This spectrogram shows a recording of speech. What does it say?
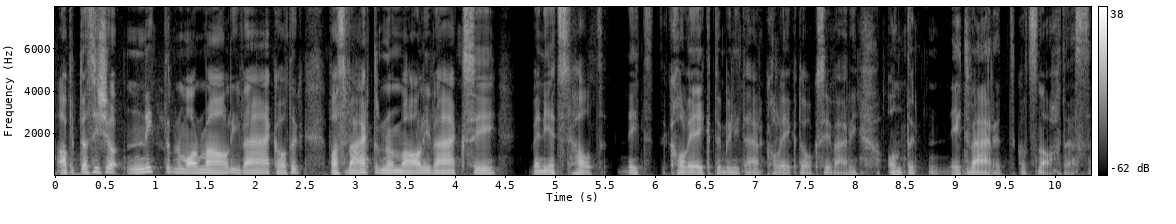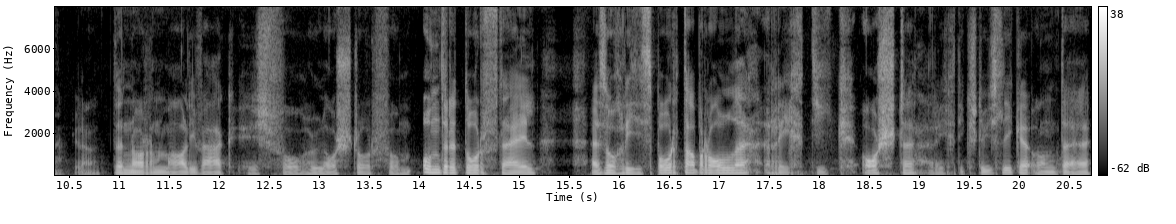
Aber das ist ja nicht der normale Weg, oder? Was wäre der normale Weg gewesen, wenn jetzt halt nicht der Kollege, der Militärkollege da gewesen wäre und nicht wäre, zu Nachtessen. Genau. Der normale Weg ist von Lostorf, vom unteren Dorfteil, äh, so ein bisschen Sport abrollen, Richtung Osten, Richtung Stüslingen. Und äh,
